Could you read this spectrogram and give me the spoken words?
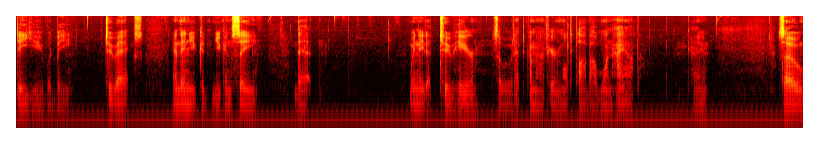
du would be 2x and then you could you can see that we need a 2 here so we would have to come out here and multiply by one half. Okay. So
